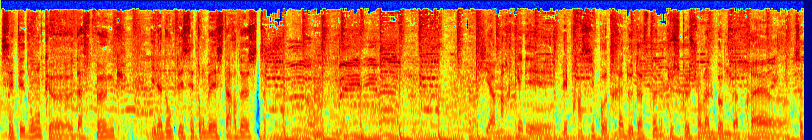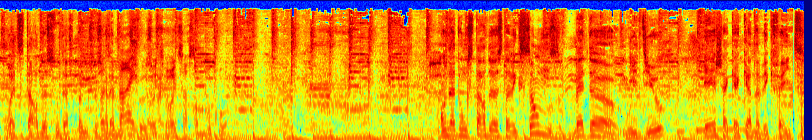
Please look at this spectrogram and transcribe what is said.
C'était donc euh, Daft Punk. Il a donc laissé tomber Stardust qui a marqué les, les principaux traits de Daft Punk puisque sur l'album d'après, euh, ça pourrait être Stardust ou Daft Punk, ce serait la même chose. Ah oui, ouais. C'est vrai que ça ressemble beaucoup. On a donc Stardust avec Sounds Better With You et Chaka Khan avec Fate.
